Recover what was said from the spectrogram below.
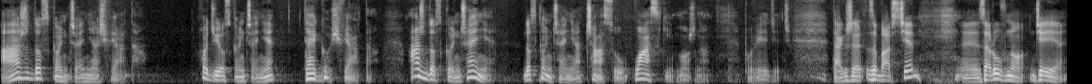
aż do skończenia świata. Chodzi o skończenie tego świata, aż do skończenia, do skończenia czasu łaski, można powiedzieć. Także zobaczcie, e, zarówno dzieje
